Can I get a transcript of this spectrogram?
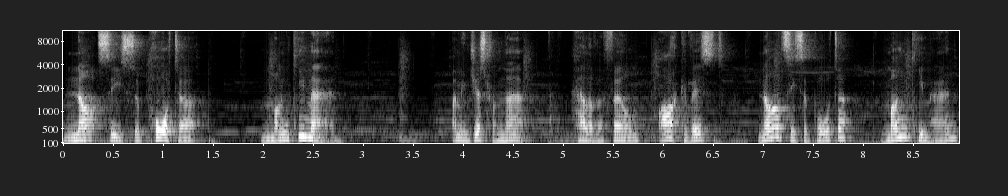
Nazi supporter, monkey man. I mean, just from that, hell of a film. Archivist, Nazi supporter, monkey man.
